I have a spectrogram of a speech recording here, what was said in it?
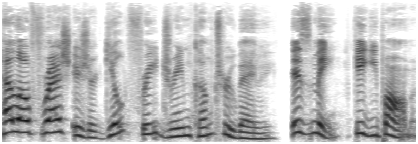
HelloFresh is your guilt-free dream come true, baby. It's me, Kiki Palmer.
